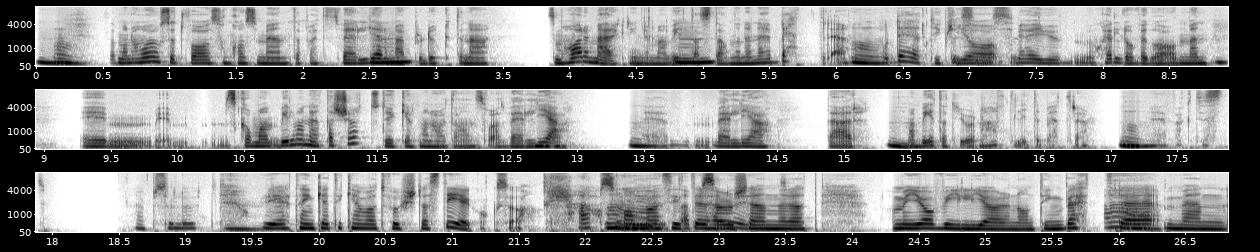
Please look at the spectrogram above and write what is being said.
Mm. Så att man har också ett val som konsument att faktiskt välja de här produkterna som har en märkning där man vet att standarden är bättre. Och det tycker Precis. jag, jag är ju själv då vegan, men ehm, ska man, vill man äta kött så tycker jag att man har ett ansvar att välja, eh, välja där man vet att djuren har haft det lite bättre. Eh, faktiskt. Absolut. Och det, jag tänker att det kan vara ett första steg också. Absolut, Om man sitter här och absolut. känner att men jag vill göra någonting bättre, Ah. men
